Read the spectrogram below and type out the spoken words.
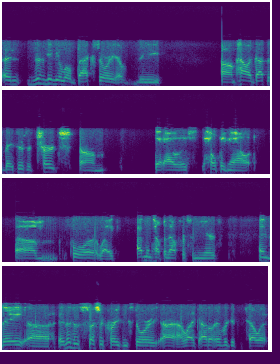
And just to give you a little backstory of the um, how I got the bass. There's a church um, that I was helping out um, for like I've been helping out for some years, and they uh, and this is such a crazy story. I, like I don't ever get to tell it,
